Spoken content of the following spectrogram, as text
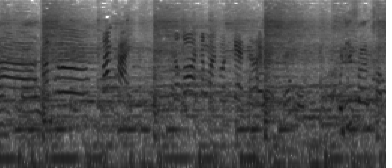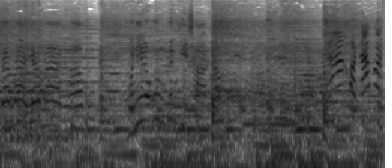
อ่าอำเภอบ้านไผ่แล้วก็จังหวัดขอนแก่นนะคะครับผมวันนี้แฟนคลับด้านหน้าเยอะมากครับ วันนี้น้องอุ้มขึ้นกี่ฉากครับแล้วขอน้ำก่อน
